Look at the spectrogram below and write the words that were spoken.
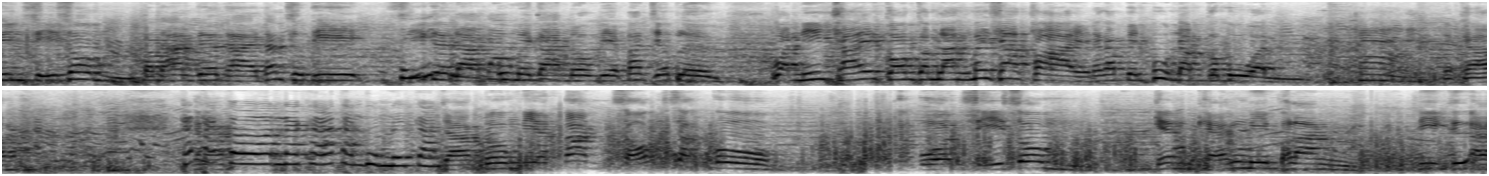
วินสีส้ม ประธานเครือข่ายท่านสุธีสีเกลือดำผู้อำนวยการโรงเรียนบ้านเชื้อเพลิง วันนี้ใช้กองกำลังไม่ทราบฝ่ายนะครับ เป็นผู้นำขบวนค่ะนะครับคตากรนะคะท่านผู้อำนวยการจากโรงเรียนบ้านสองสักโกขบวนสีส้มเข้มแข็งมีพลัง นี่คืออั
